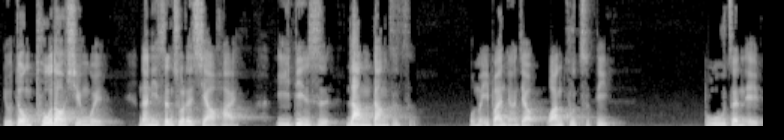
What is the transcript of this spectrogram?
有这种偷盗行为，那你生出来的小孩一定是浪荡之子。我们一般讲叫纨绔子弟，不务正业。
